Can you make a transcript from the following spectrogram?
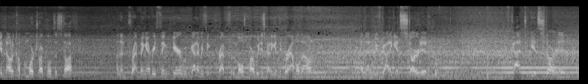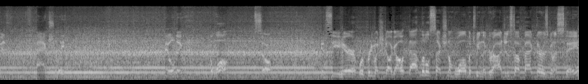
getting out a couple more truckloads of stuff and then prepping everything here. We've got everything prepped for the most part. We just gotta get the gravel down and then we've gotta get started. Got to get started with actually building the wall. So you can see here, we're pretty much dug out. That little section of wall between the garage and stuff back there is gonna stay.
